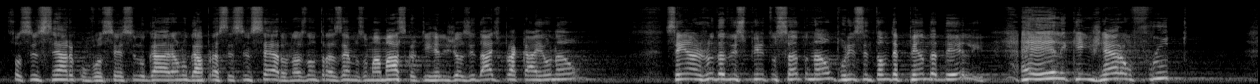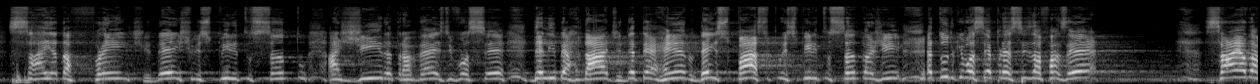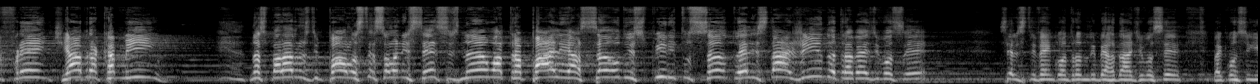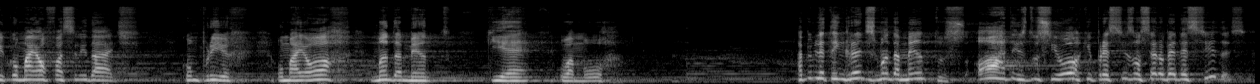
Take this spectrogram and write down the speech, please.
Sou sincero com você, esse lugar é um lugar para ser sincero. Nós não trazemos uma máscara de religiosidade para cá, eu não. Sem a ajuda do Espírito Santo, não. Por isso, então, dependa dele. É ele quem gera o fruto. Saia da frente, deixe o Espírito Santo agir através de você, dê liberdade, dê terreno, dê espaço para o Espírito Santo agir, é tudo que você precisa fazer saia da frente, abra caminho. Nas palavras de Paulo aos Tessalonicenses, não atrapalhe a ação do Espírito Santo, ele está agindo através de você. Se ele estiver encontrando liberdade, você vai conseguir com maior facilidade cumprir o maior mandamento, que é o amor. A Bíblia tem grandes mandamentos, ordens do Senhor que precisam ser obedecidas.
